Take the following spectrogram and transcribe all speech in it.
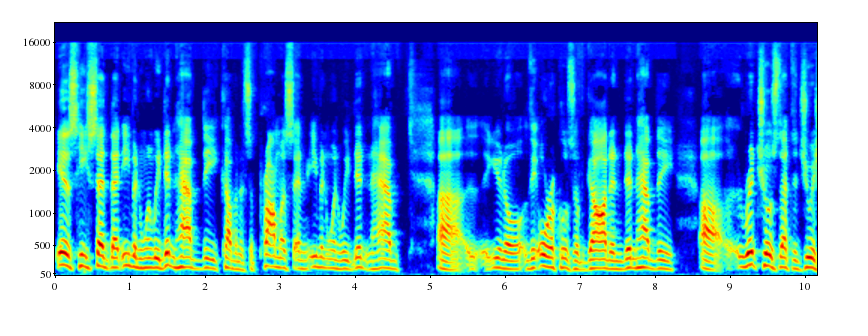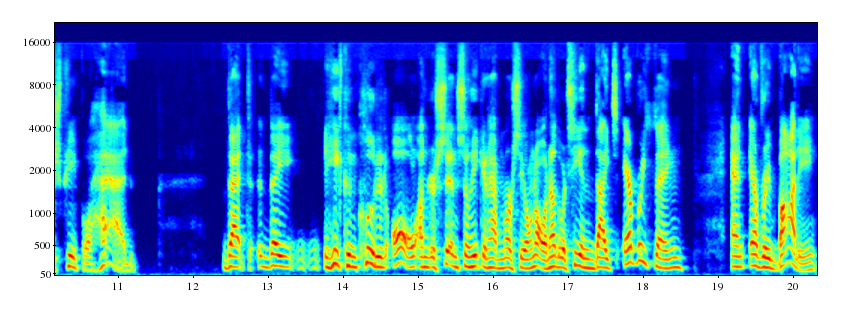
is he said that even when we didn't have the covenants of promise and even when we didn't have, uh, you know, the oracles of God and didn't have the uh, rituals that the Jewish people had, that they he concluded all under sin so he could have mercy on all. In other words, he indicts everything and everybody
